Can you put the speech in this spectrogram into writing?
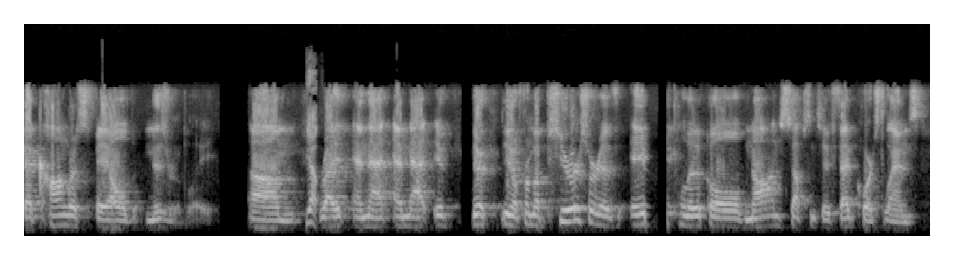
that Congress failed miserably. Um, Yep. Right, and that and that if there, you know, from a pure sort of apolitical, non-substantive Fed courts lens,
